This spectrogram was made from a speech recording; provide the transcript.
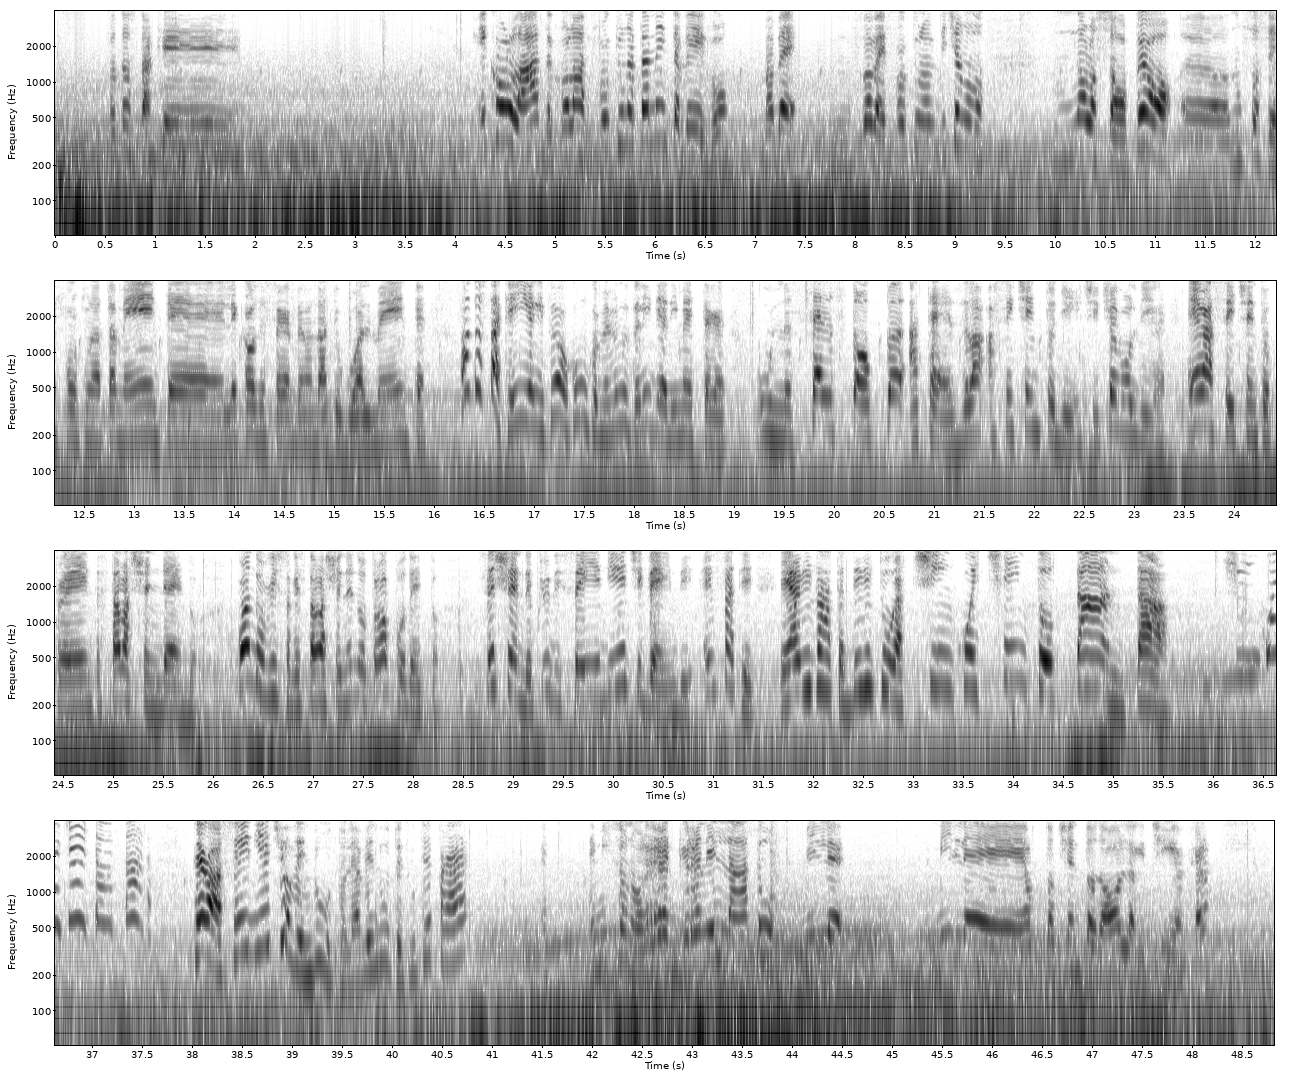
Fatto sta che è crollato, è crollato. Fortunatamente avevo, vabbè, mm, vabbè, fortuna, diciamo non lo so, però eh, non so se fortunatamente le cose sarebbero andate ugualmente. Fatto sta che ieri però comunque mi è venuta l'idea di mettere un sell stop a Tesla a 610, cioè vuol dire era a 630, stava scendendo. Quando ho visto che stava scendendo troppo ho detto se scende più di 6,10 vendi e infatti è arrivato addirittura a 580. 580 però a 6-10 ho venduto, le ha vendute tutte e tre e, e mi sono raggranellato 1800 dollari circa.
